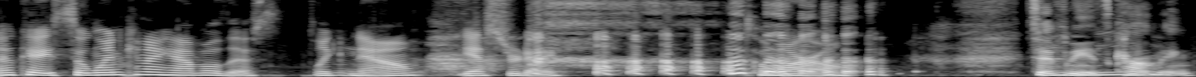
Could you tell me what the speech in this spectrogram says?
Okay, so when can I have all this? Like mm. now? Yesterday? Tomorrow? Tiffany, it's coming.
